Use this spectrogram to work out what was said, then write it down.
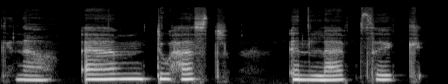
Genau. Ähm, du hast in Leipzig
